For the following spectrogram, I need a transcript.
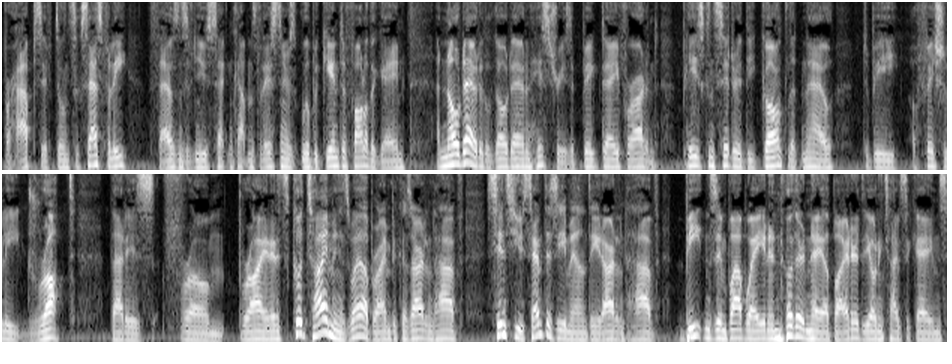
Perhaps, if done successfully, thousands of new Second Captains listeners will begin to follow the game, and no doubt it'll go down in history as a big day for Ireland. Please consider the gauntlet now to be officially dropped. That is from Brian. And it's good timing as well, Brian, because Ireland have, since you sent this email, indeed, Ireland have beaten Zimbabwe in another nail biter, the only types of games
